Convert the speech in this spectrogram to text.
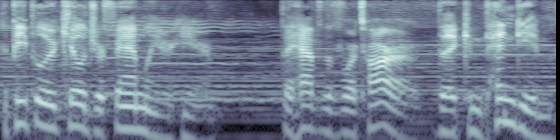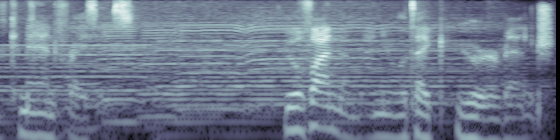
The people who killed your family are here. They have the Vortaro, the compendium of command phrases. You will find them and you will take your revenge.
